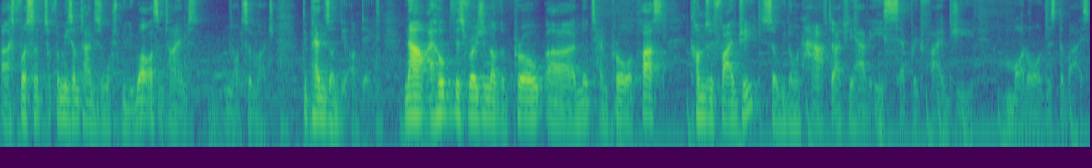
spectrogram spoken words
Uh, for, some, for me, sometimes it works really well, sometimes not so much. Depends on the update. Now, I hope this version of the Pro, uh, Note 10 Pro or Plus comes with 5G, so we don't have to actually have a separate 5G model of this device.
